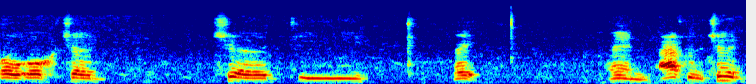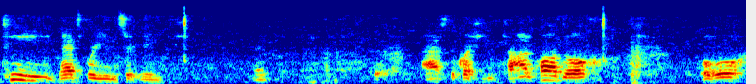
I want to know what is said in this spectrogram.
oh, oh, chud, chud, t, right? And after the chud t, that's where you insert your English. Right? Ask the question, chad quado, oh,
